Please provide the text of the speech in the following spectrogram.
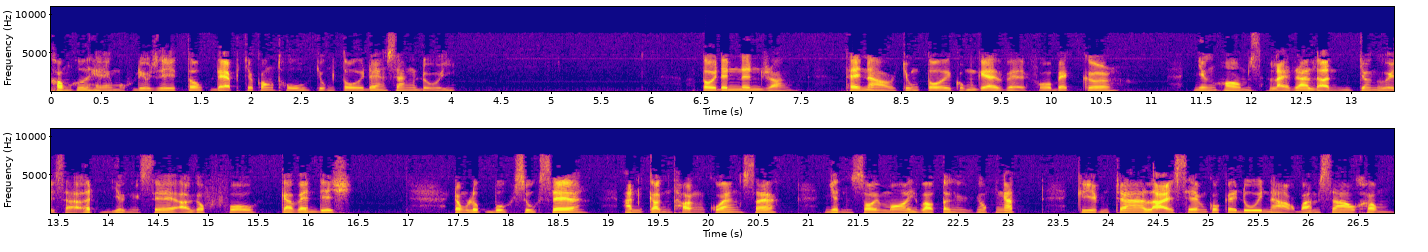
không hứa hẹn một điều gì tốt đẹp cho con thú chúng tôi đang săn đuổi. Tôi đinh ninh rằng Thế nào chúng tôi cũng ghé về phố Becker. Nhưng Holmes lại ra lệnh cho người xả ít dừng xe ở góc phố Cavendish. Trong lúc bước xuống xe, anh cẩn thận quan sát, nhìn soi mói vào từng ngóc ngách, kiểm tra lại xem có cái đuôi nào bám sao không.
